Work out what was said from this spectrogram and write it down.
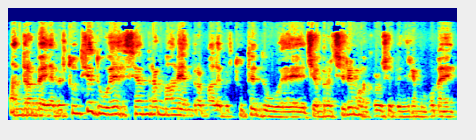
andrà bene per tutti e due, se andrà male, andrà male per tutte e due. Ci abbracceremo la croce e vedremo com'è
